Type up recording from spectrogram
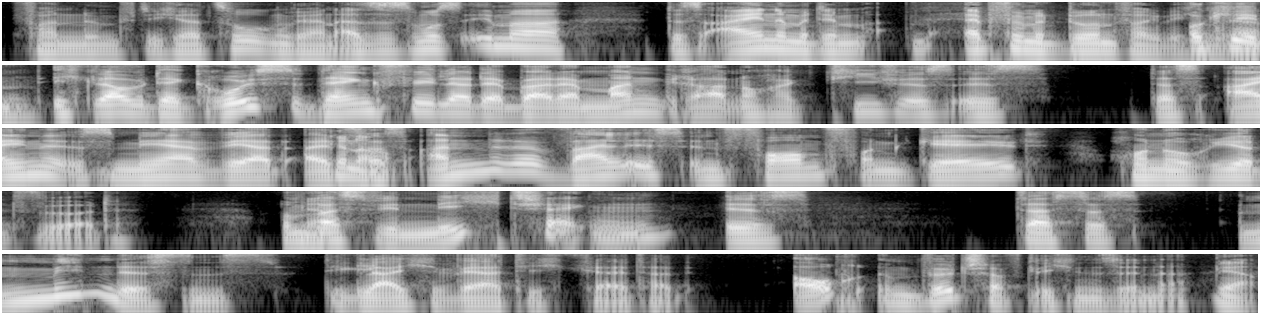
vernünftig erzogen werden. Also es muss immer das eine mit dem Äpfel mit Birnen verglichen Okay, werden. ich glaube, der größte Denkfehler, der bei der Mann gerade noch aktiv ist, ist, das eine ist mehr wert als Genau. das andere, weil es in Form von Geld honoriert wird. Und Ja. was wir nicht checken, ist, dass das mindestens die gleiche Wertigkeit hat, auch im wirtschaftlichen Sinne. Ja.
